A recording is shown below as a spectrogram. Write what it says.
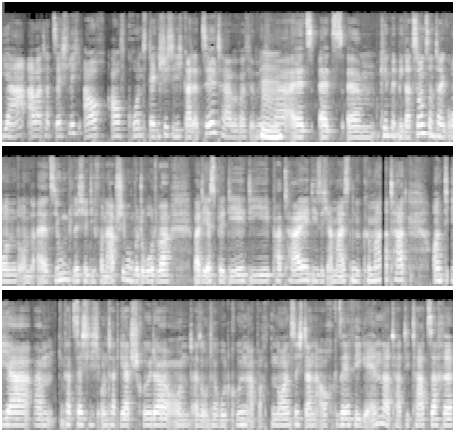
Ja, aber tatsächlich auch aufgrund der Geschichte, die ich gerade erzählt habe, weil für mich mhm. war als, als ähm, Kind mit Migrationshintergrund und als Jugendliche, die von der Abschiebung bedroht war, war die SPD die Partei, die sich am meisten gekümmert hat und die ja ähm, tatsächlich unter Gerd Schröder und also unter Rot-Grün ab 98 dann auch sehr viel geändert hat. Die Tatsache,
